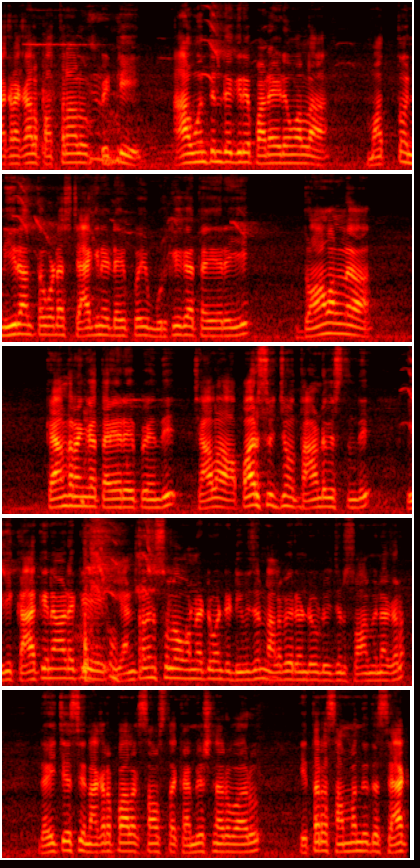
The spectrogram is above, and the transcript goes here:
రకరకాల పత్రాలు పెట్టి ఆ వంతెన దగ్గరే పడేయడం వల్ల మొత్తం నీరంతా కూడా స్టాగ్నేట్ అయిపోయి మురికిగా తయారయ్యి దోమల కేంద్రంగా తయారైపోయింది. చాలా అపారిశుద్ధ్యం తాండవిస్తుంది. ఇది కాకినాడకి ఎంట్రన్స్లో ఉన్నటువంటి డివిజన్ నలభై రెండవ డివిజన్ స్వామినగర్. దయచేసి నగరపాలక సంస్థ కమిషనర్ వారు ఇతర సంబంధిత శాఖ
